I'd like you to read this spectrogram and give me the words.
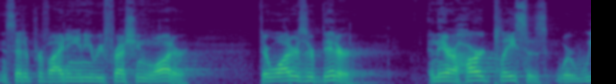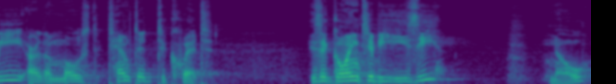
instead of providing any refreshing water. Their waters are bitter and they are hard places where we are the most tempted to quit. Is it going to be easy? No.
